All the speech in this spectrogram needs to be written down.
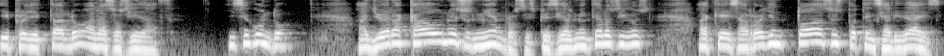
y proyectarlo a la sociedad. Y segundo, ayudar a cada uno de sus miembros, especialmente a los hijos, a que desarrollen todas sus potencialidades,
